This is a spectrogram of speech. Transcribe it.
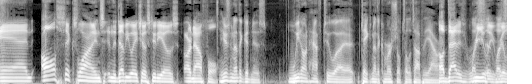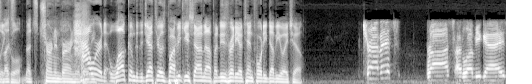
and all six lines in the WHO studios are now full. Here's another good news. We don't have to uh, take another commercial till the top of the hour. Oh, that is Let's- really let's- really let's- cool. Let's churn and burn here, baby. Howard, welcome to the Jethro's Barbecue Sound Up on News Radio 1040 WHO. Travis, Ross, I love you guys.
